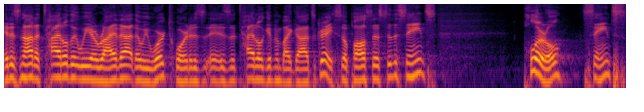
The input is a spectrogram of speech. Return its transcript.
It is not a title that we arrive at, that we work toward. It is, it is a title given by God's grace. So Paul says to the saints, plural, saints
